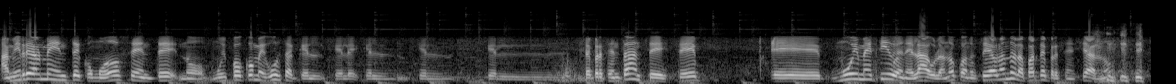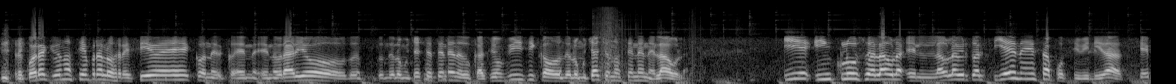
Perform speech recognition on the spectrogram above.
A mí realmente como docente, no, muy poco me gusta que el, que el, que el representante esté eh, muy metido en el aula, ¿no? Cuando estoy hablando de la parte presencial, ¿no? Recuerda que uno siempre los recibe con el, en, horario donde los muchachos tienen educación física o donde los muchachos no estén en el aula. Y incluso el aula, el aula virtual tiene esa posibilidad. ¿Qué,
